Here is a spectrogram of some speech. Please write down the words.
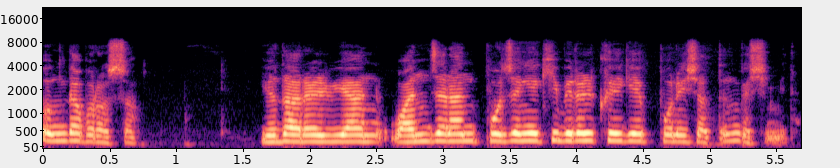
응답으로서 유다를 위한 완전한 보정의 기별을 그에게 보내셨던 것입니다.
